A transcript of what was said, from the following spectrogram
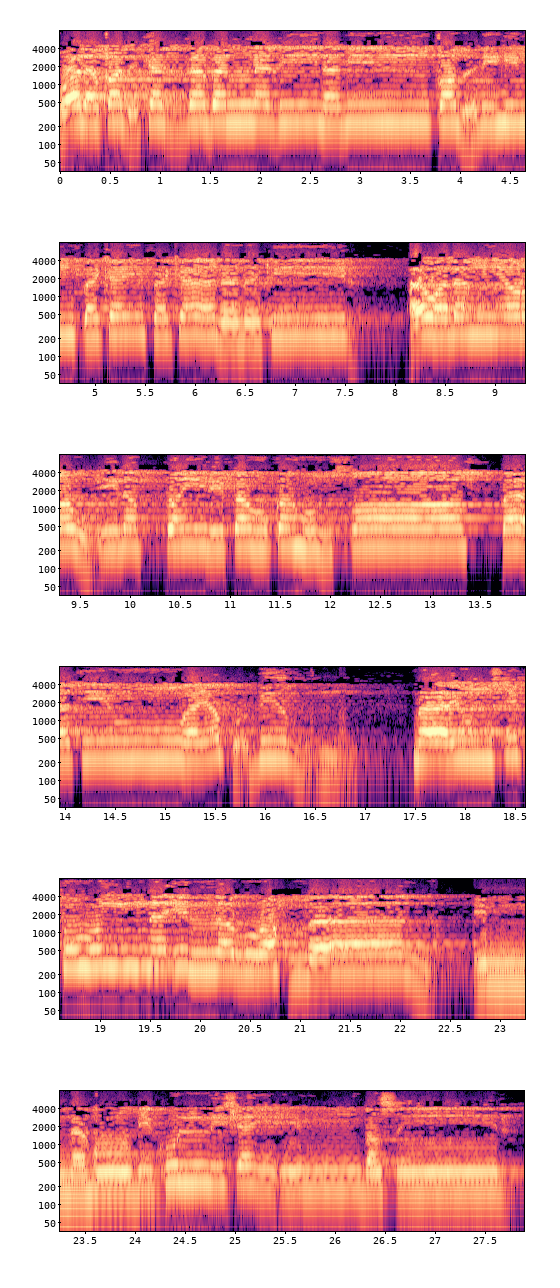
وَلَقَدْ كَذَّبَ الَّذِينَ مِن قَبْلِهِمْ فَكَيْفَ كَانَ نَكِيرِ أَوَلَمْ يَرَوْا إِلَى الطَّيْرِ فَوْقَهُمْ صَافَّاتٍ وَيَقْبِضْنَ مَا يُمْسِكُهُنَّ إِلَّا الرَّحْمَٰنُ ۚ إِنَّهُ بِكُلِّ شَيْءٍ بَصِيرٌ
